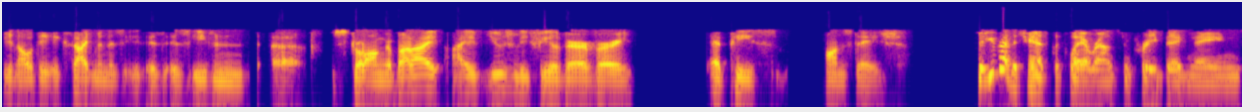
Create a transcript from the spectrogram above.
you know the excitement is is is even uh stronger. But I I usually feel very very at peace on stage. So you've had the chance to play around some pretty big names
